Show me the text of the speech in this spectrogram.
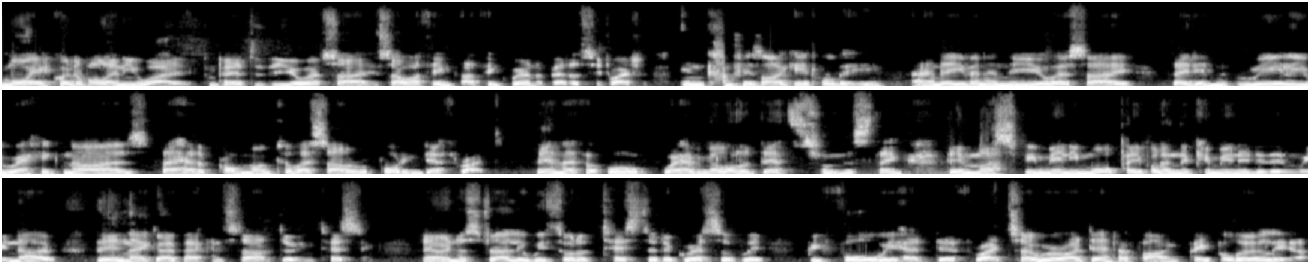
more equitable anyway compared to the USA. So I think I think we're in a better situation. In countries like Italy and even in the USA, they didn't really recognize they had a problem until they started reporting death rates. Then they thought, oh, we're having a lot of deaths from this thing. There must be many more people in the community than we know. Then they go back and start doing testing. Now in Australia, we sort of tested aggressively before we had death rates. So we're identifying people earlier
